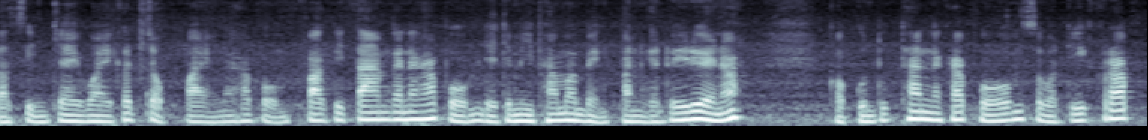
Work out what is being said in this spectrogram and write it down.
ตัดสินใจไวก็จบไปนะครับผม ฝากติดตามกันนะครับผม เดี๋ยวจะมีพามาแบ่งปันกันเรื่อยๆเนาะ ขอบคุณทุกท่านนะครับผม สวัสดีครับ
